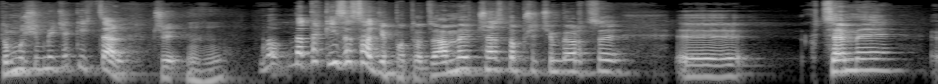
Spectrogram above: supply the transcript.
To musi mieć jakiś cel. Czy, no, na takiej zasadzie podchodzą. A my często przedsiębiorcy y, chcemy, y,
